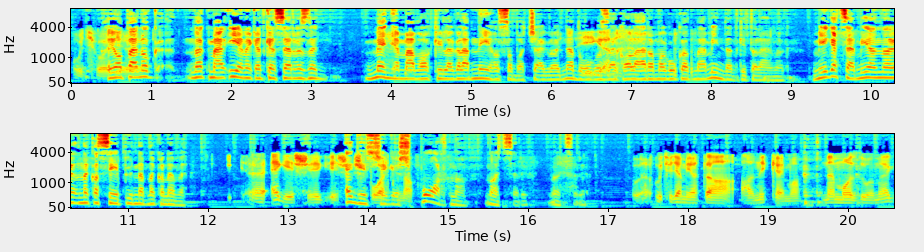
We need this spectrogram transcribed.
úgyhogy... A japánoknak már ilyeneket kell szervezni, hogy menjen már valaki legalább néha szabadságra, hogy ne dolgozzák Igen. halára magukat, már mindent kitalálnak. Még egyszer, mi ennek a szép ünnepnek a neve? Egészség és Egészség sportnap. és sportnap. Nagyszerű, nagyszerű. Úgyhogy emiatt a, a Nikkei ma nem mozdul meg.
